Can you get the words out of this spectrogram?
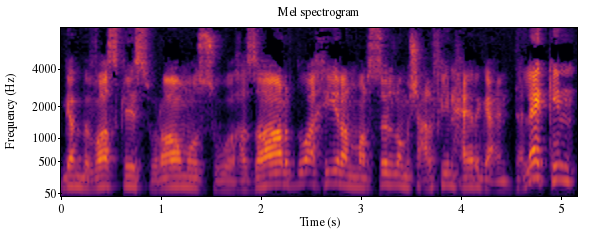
جنب فاسكيز وراموس وهازارد. وأخيرا مارسيلو مش عارفين هيرجع إمتى. لكن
